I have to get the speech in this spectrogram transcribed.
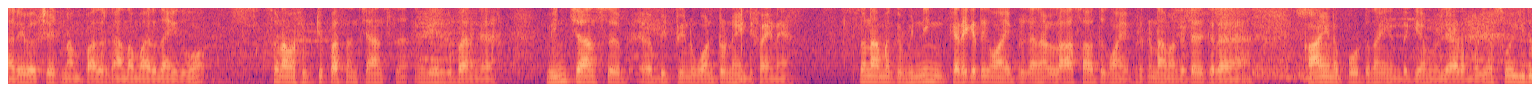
நிறைய வெப்சைட் நம்ம பார்த்துருக்கோம். அந்த மாதிரி தான் இதுவும். ஸோ நம்ம ஃபிஃப்டி பர்சன்ட் சான்ஸு இங்கே இருக்குது பாருங்கள் வின் சான்ஸ் பிட்வீன் ஒன் டு நைன்டி ஃபைவ்னு ஸோ நமக்கு வின்னிங் கிடைக்கிறதுக்கு வாய்ப்பு இருக்குது அதனால் லாஸ் ஆகிறதுக்கும் வாய்ப்பு இருக்குது நம்மக்கிட்ட இருக்கிற காயினை போட்டு தான் இந்த கேம் விளையாட முடியும். ஸோ இது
